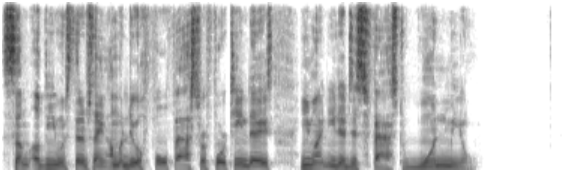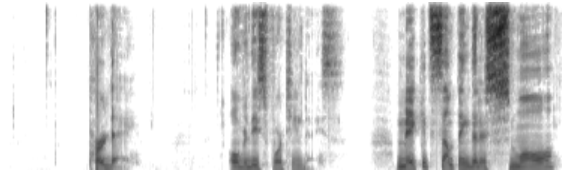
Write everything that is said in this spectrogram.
some of you, instead of saying, I'm going to do a full fast for 14 days, you might need to just fast one meal per day over these 14 days. Make it something that is small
